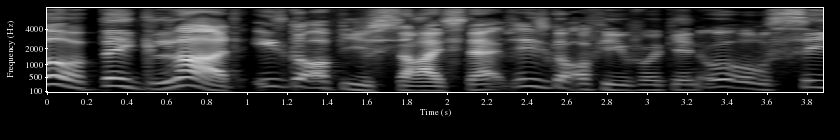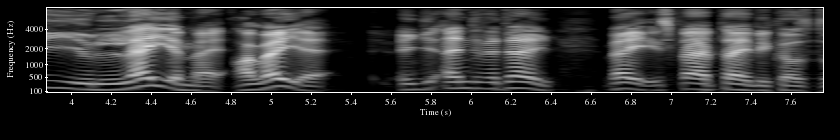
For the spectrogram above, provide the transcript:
Oh, a big lad. He's got a few side steps. He's got a few freaking. Oh, see you later, mate. I rate it. End of the day, mate. It's fair play because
